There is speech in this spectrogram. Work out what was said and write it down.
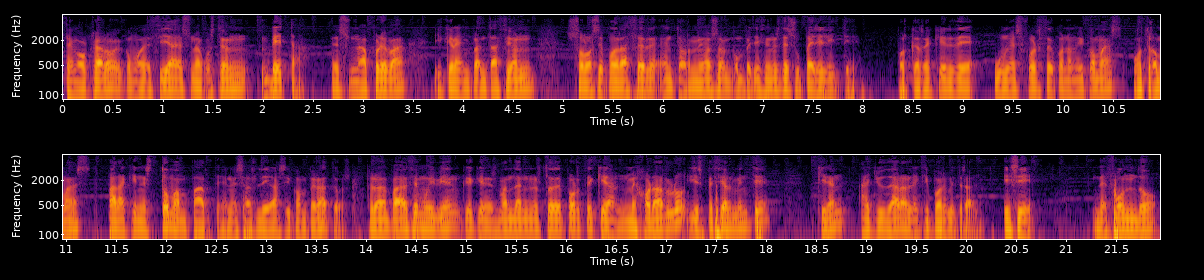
tengo claro que como decía, es una cuestión beta, es una prueba y que la implantación solo se podrá hacer en torneos o en competiciones de superélite, porque requiere de un esfuerzo económico más, otro más, para quienes toman parte en esas ligas y campeonatos. Pero me parece muy bien que quienes mandan en nuestro deporte quieran mejorarlo y especialmente quieran ayudar al equipo arbitral. Y sí, de fondo,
